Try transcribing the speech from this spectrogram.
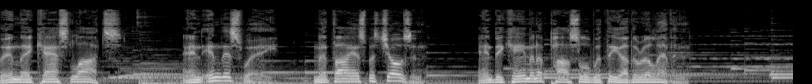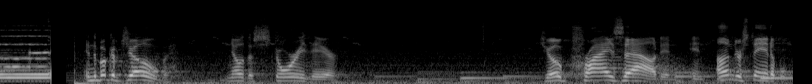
Then they cast lots, and in this way Matthias was chosen and became an apostle with the other eleven. In the book of Job, you know the story there. Job cries out in, in understandable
